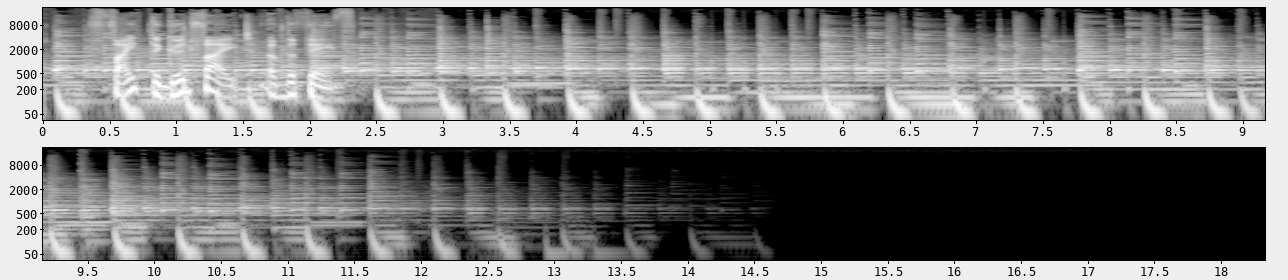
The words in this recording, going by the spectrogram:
Fight the good fight of the faith.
